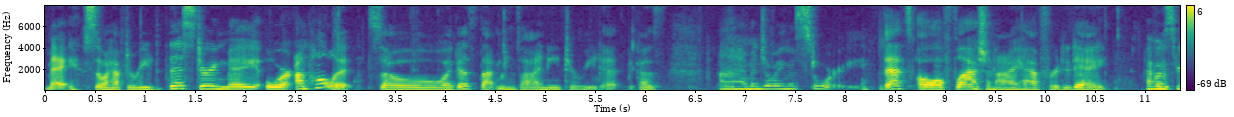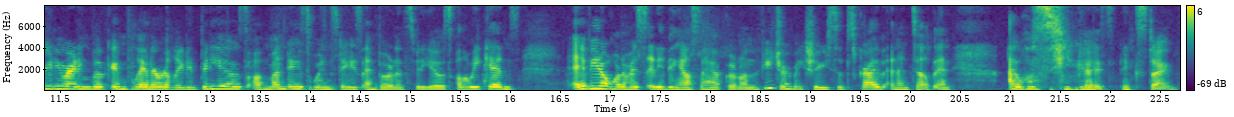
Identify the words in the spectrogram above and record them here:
May. So I have to read this during May or unhaul it. So I guess that means I need to read it because I'm enjoying the story. That's all Flash and I have for today. I post reading, writing, book, and planner related videos on Mondays, Wednesdays, and bonus videos on the weekends. If you don't want to miss anything else I have going on in the future, make sure you subscribe. And until then, I will see you guys next time.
